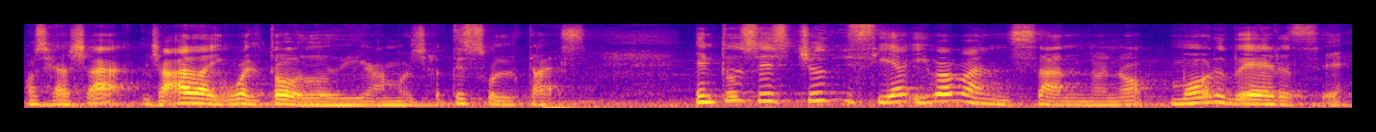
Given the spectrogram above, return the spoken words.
O sea, ya, ya da igual todo, digamos, ya te soltás. Entonces yo decía, iba avanzando, ¿no? Morderse.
